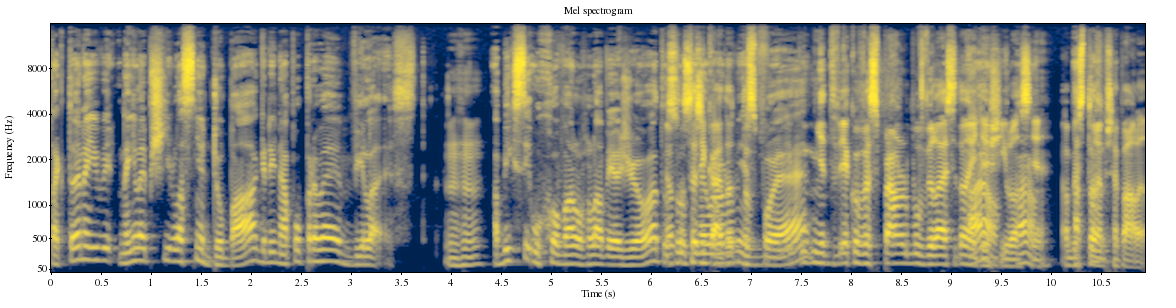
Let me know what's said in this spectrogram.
tak to je nej, nejlepší vlastně doba, kdy na poprvé vylézt. Mm-hmm. Abych si uchoval v hlavě, že jo? A to no, jsou to se říká, to, to spoje. Mě jako ve správnou dobu vylézt je to nejtěžší ano, vlastně, ano. abys to, to nepřepálil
